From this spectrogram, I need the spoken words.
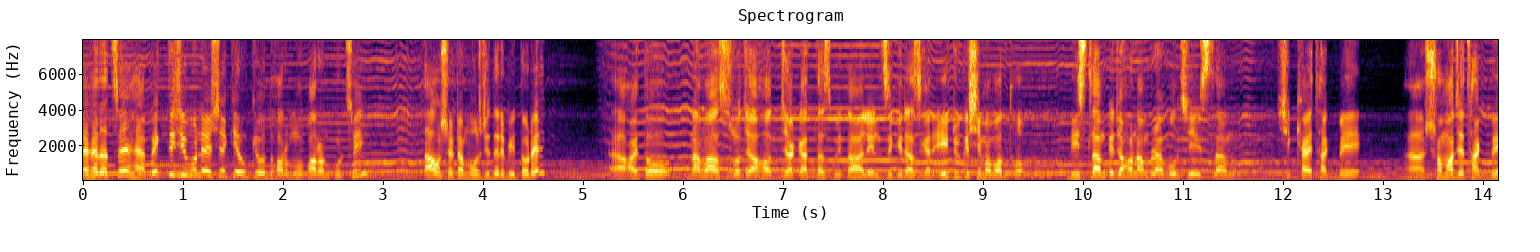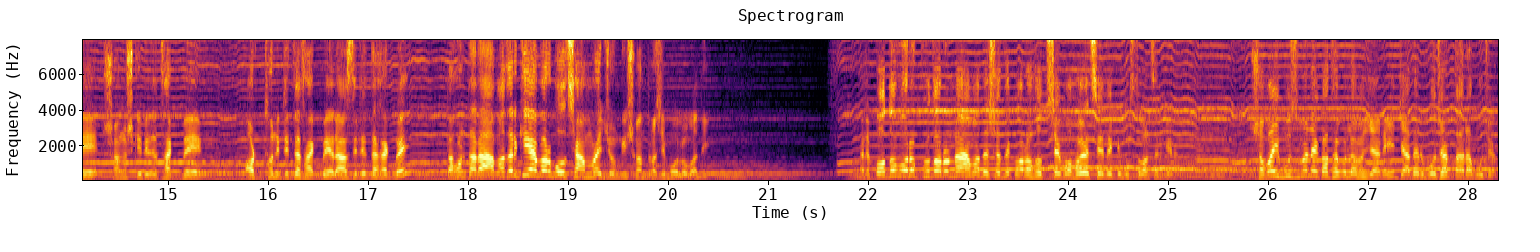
দেখা যাচ্ছে হ্যাঁ ব্যক্তি জীবনে এসে কেউ কেউ ধর্ম পালন করছি, তাও সেটা মসজিদের ভিতরে। হয়তো নামাজ, রোজা, হজ জাকাত তাসবি তাহলিল, জিকির আজগার এইটুকু সীমাবদ্ধ। ইসলামকে যখন আমরা বলছি, ইসলাম শিক্ষায় থাকবে সমাজে থাকবে, সংস্কৃতিতে থাকবে, অর্থনীতিতে থাকবে, রাজনীতিতে থাকবে, তখন তারা আমাদেরকে আবার বলছে, আমরাই জঙ্গি, সন্ত্রাসী, মৌলবাদী। মানে কত বড় প্রতারণা আমাদের সাথে করা হচ্ছে বা হয়েছে, এটা কি বুঝতে পারছেন কিনা? সবাই বুঝবেন এই কথাগুলো আমি জানি, যাদের বোঝার তারা বুঝেন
